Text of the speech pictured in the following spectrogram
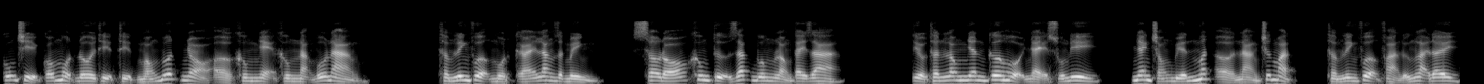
cũng chỉ có một đôi thịt thịt móng nuốt nhỏ ở không nhẹ không nặng vỗ nàng. Thẩm linh phượng một cái lăng giật mình, sau đó không tự giác buông lỏng tay ra. Tiểu thần long nhân cơ hội nhảy xuống đi, nhanh chóng biến mất ở nàng trước mặt, thẩm linh phượng phản ứng lại đây,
